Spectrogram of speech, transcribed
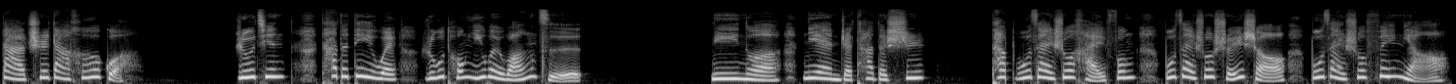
大吃大喝过。如今，他的地位如同一位王子。尼诺念着他的诗，他不再说海风，不再说水手，不再说飞鸟。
